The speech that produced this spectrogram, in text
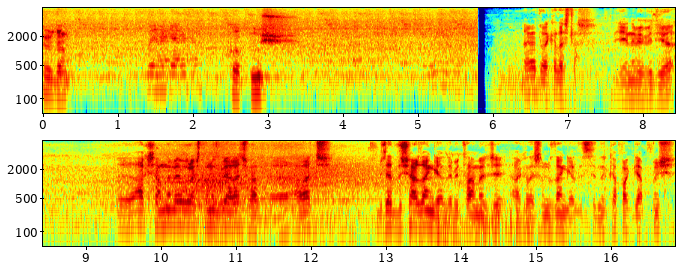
Şuradan kopmuş. Evet arkadaşlar yeni bir video. Ee, akşamdan beri uğraştığımız bir araç var. Ee, araç bize dışarıdan geldi. Bir tamirci arkadaşımızdan geldi. Sinir kapak yapmış.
